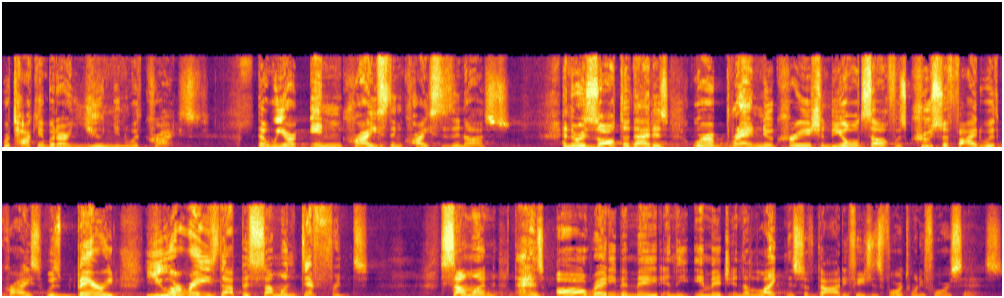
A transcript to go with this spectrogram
we're talking about our union with Christ. That we are in Christ and Christ is in us. And the result of that is we're a brand new creation. The old self was crucified with Christ, was buried. You are raised up as someone different. Someone that has already been made in the image and the likeness of God, Ephesians 4:24 says.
